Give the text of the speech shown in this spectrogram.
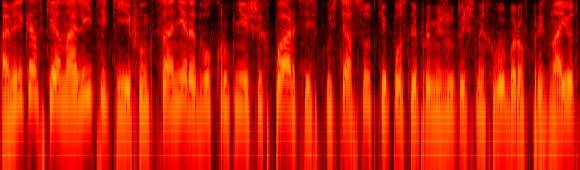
Американские аналитики и функционеры двух крупнейших партий спустя сутки после промежуточных выборов признают,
